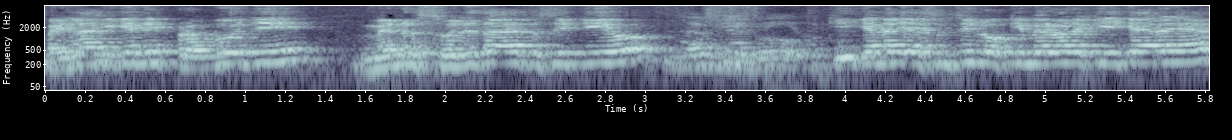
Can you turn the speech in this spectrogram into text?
ਪਹਿਲਾਂ ਕੀ ਕਹਿੰਦੀ? ਪ੍ਰਭੂ ਜੀ ਮੈਨੂੰ ਸੁਝਦਾ ਹੈ ਤੁਸੀਂ ਕੀ ਹੋ? ਨਵੀ ਹੋ। ਕੀ ਕਹਿੰਦਾ ਯਿਸੂ ਜੀ ਲੋਕੀ ਮੇਰੇ ਬਾਰੇ ਕੀ ਕਹਿ ਰਹੇ ਆ?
